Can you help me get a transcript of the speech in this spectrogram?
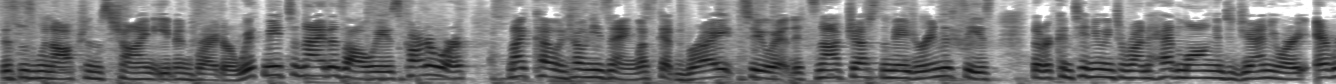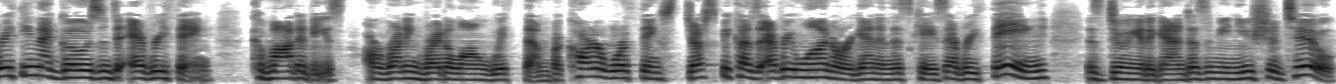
this is when options shine even brighter. With me tonight, as always, Carter Worth, Mike Khouw, and Tony Zhang. Let's get right to it. It's not just the major indices that are continuing to run headlong into January. Everything that goes into everything commodities are running right along with them. But Carter Worth thinks just because everyone, or again in this case, everything is doing it again, doesn't mean you should too.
